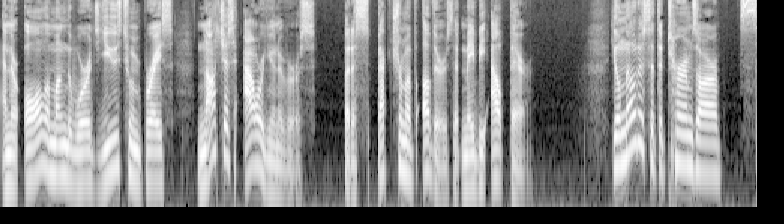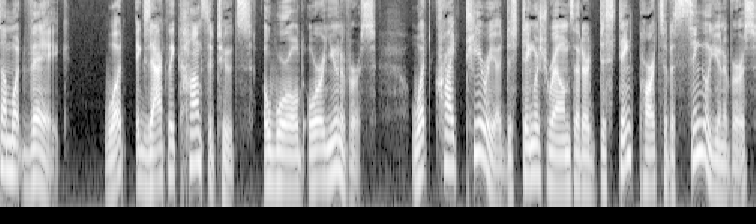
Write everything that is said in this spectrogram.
and they're all among the words used to embrace not just our universe, but a spectrum of others that may be out there. You'll notice that the terms are somewhat vague what exactly constitutes a world or a universe? What criteria distinguish realms that are distinct parts of a single universe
